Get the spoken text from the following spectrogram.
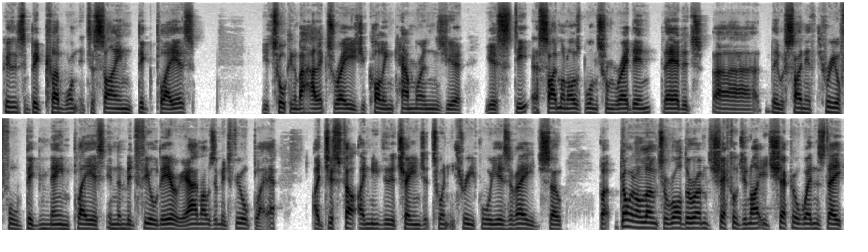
because it's a big club, wanted to sign big players, you're talking about Alex Raes, your Colin Camerons, your your Steve, uh, Simon Osborn's from Reading. They had uh, they were signing three or four big name players in the midfield area, and I was a midfield player. I just felt I needed a change at 23, four years of age. So, but going on loan to Rotherham, Sheffield United, Sheffield Wednesday,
